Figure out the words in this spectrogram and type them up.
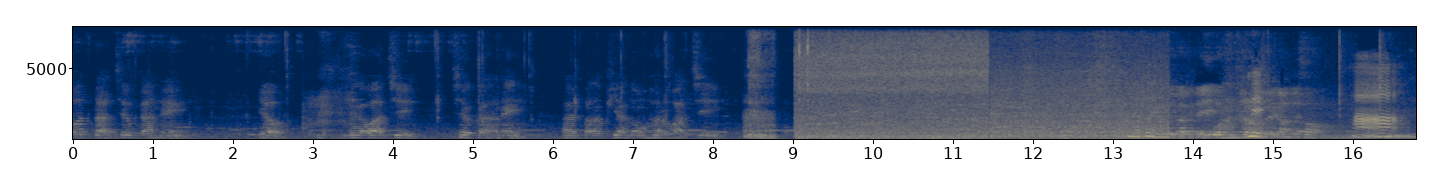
왔다 체육관에 여 내가 왔지 체육관에 발바닥 피아노 하러 왔지 여러분. 저희가 그 네이버를 한다고 네. 저희가 안 돼서 아.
